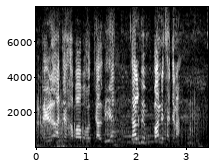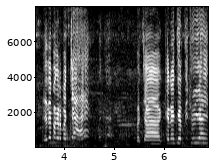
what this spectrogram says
ਡਿਟੇਲ। ਅੱਜ ਹਵਾ ਬਹੁਤ ਚੱਲਦੀ ਆ। ਚੱਲ ਵੀ ਬੰਨ ਸੱਜਣਾ। ਇਹਦੇ ਮਗਰ ਬੱਚਾ ਹੈ। ਬੱਚਾ ਕਿੰਨੇ ਚਿਰ ਦੀ ਛੂਈ ਆ ਇਹ?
